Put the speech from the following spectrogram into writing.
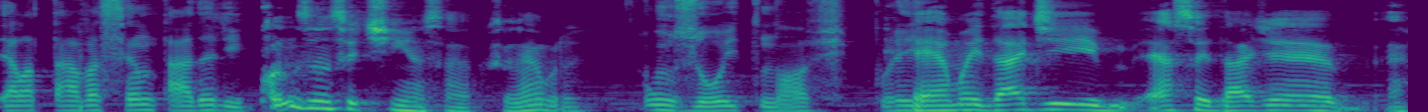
ela tava sentada ali. Quantos anos você tinha época, você lembra? Uns oito, nove, por aí. É, uma idade. Essa idade é, é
